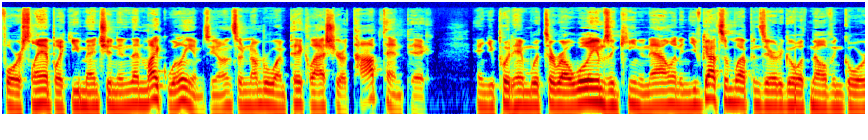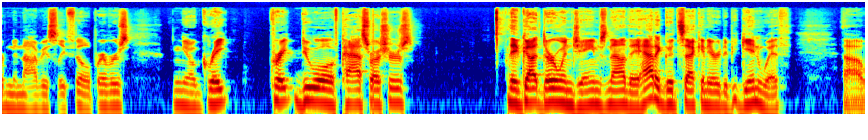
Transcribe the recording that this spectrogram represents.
Forrest Lamp, like you mentioned, and then Mike Williams. You know, it's their number one pick last year, a top ten pick, and you put him with Tyrell Williams and Keenan Allen, and you've got some weapons there to go with Melvin Gordon and obviously Philip Rivers. You know, great, great duo of pass rushers. They've got Derwin James now. They had a good secondary to begin with. Uh,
